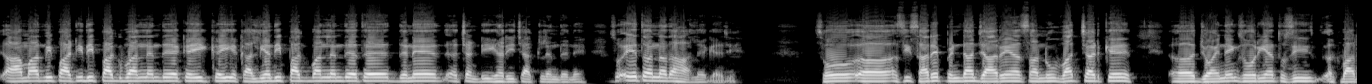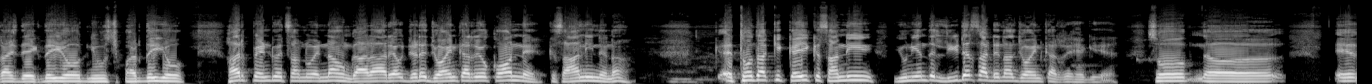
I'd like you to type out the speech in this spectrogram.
ਆਮ ਆਦਮੀ ਪਾਰਟੀ ਦੀ ਪੱਗ ਬੰਨ ਲੈਂਦੇ ਆ, ਕਈ ਕਈ ਅਕਾਲੀਆਂ ਦੀ ਪੱਗ ਬੰਨ ਲੈਂਦੇ ਆ ਤੇ ਦਿਨੇ ਝੰਡੀ ਹਰੀ ਚੱਕ ਲੈਂਦੇ ਨੇ। ਸੋ ਇਹ ਤਾਂ ਉਹਨਾਂ ਦਾ ਹਾਲ ਹੈਗਾ ਜੀ। ਸੋ ਅਸੀਂ ਸਾਰੇ ਪਿੰਡਾਂ ਜਾ ਰਹੇ ਹਾਂ, ਸਾਨੂੰ ਵੱਧ ਚੜ ਕੇ ਜੁਆਇਨਿੰਗਸ ਹੋ ਰਹੀਆਂ, ਤੁਸੀਂ ਅਖਬਾਰਾਂ 'ਚ ਦੇਖਦੇ ਹੀ ਹੋ ਨਿਊਜ਼ 'ਚ ਪੜ੍ਹਦੇ ਹੀ ਹੋ। ਹਰ ਪਿੰਡ ਵਿੱਚ ਸਾਨੂੰ ਇੰਨਾ ਹੁੰਗਾਰਾ ਆ ਰਿਹਾ, ਉਹ ਜਿਹੜੇ ਜੁਆਇਨ ਕਰ ਰਹੇ ਹੋ ਕੌਣ ਨੇ? ਕਿਸਾਨ ਹੀ ਨੇ ਨਾ। ਇੱਥੋਂ ਤੱਕ ਕਿ ਕਈ ਕਿਸਾਨੀ ਯੂਨੀਅਨ ਦੇ ਲੀਡਰ ਸਾਡੇ ਨਾਲ ਜੁਆਇਨ ਕਰ ਰਹੇ ਹੈਗੇ ਆ। ਸੋ ਇਹ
